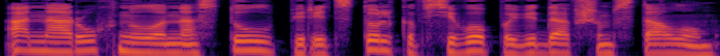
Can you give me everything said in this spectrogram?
Она рухнула на стул перед столько всего повидавшим столом.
